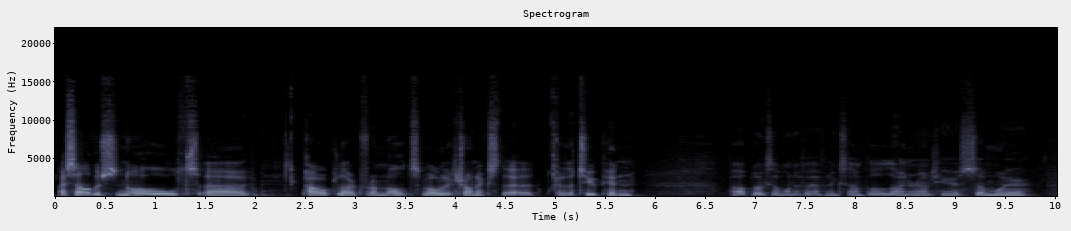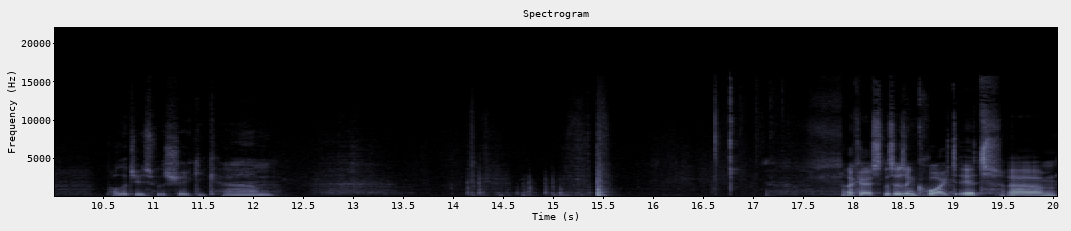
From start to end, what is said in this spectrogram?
I salvaged an old uh, power plug from old small electronics, the kind of the two pin power plugs. I wonder if I have an example lying around here somewhere. Apologies for the shaky cam. Okay, so this isn't quite it. Um,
